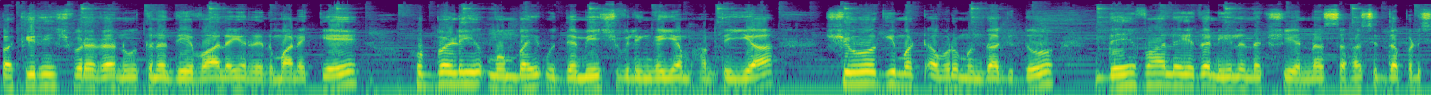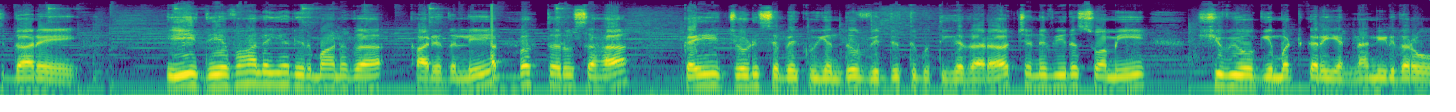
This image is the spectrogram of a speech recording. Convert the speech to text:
ಪಕೀರೇಶ್ವರರ ನೂತನ ದೇವಾಲಯ ನಿರ್ಮಾಣಕ್ಕೆ ಹುಬ್ಬಳ್ಳಿ, ಮುಂಬೈ ಉದ್ಯಮಿ ಶಿವಲಿಂಗಯ್ಯ ಮಹಂತಯ್ಯ, ಶಿವೋಗಿ ಮಠ್ ಅವರು ಮುಂದಾಗಿದ್ದು ದೇವಾಲಯದ ನೀಲನಕ್ಷೆಯನ್ನು ಸಹ ಸಿದ್ಧಪಡಿಸಿದ್ದಾರೆ. ಈ ದೇವಾಲಯ ನಿರ್ಮಾಣದ ಕಾರ್ಯದಲ್ಲಿ ಭಕ್ತರು ಸಹ ಕೈ ಜೋಡಿಸಬೇಕು ಎಂದು ವಿದ್ಯುತ್ ಗುತ್ತಿಗೆದಾರ ಚನ್ನವೀರ ಸ್ವಾಮಿ ಶಿವಯೋಗಿ ಮಠ್ ಕರೆಯನ್ನ ನೀಡಿದರು.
